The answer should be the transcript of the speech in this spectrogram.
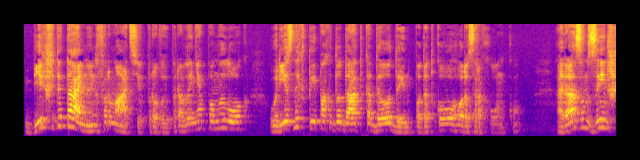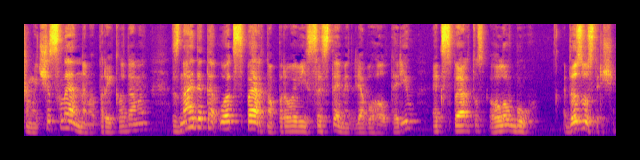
Більш детальну інформацію про виправлення помилок у різних типах додатка Д1 податкового розрахунку разом з іншими численними прикладами знайдете у експертно-правовій системі для бухгалтерів Експертус Головбух. До зустрічі!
